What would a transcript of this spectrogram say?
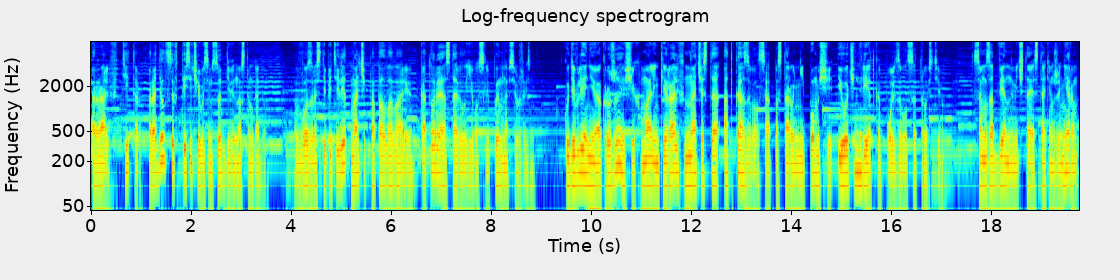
Ральф Титер родился в 1890 году. В возрасте пяти лет мальчик попал в аварию, которая оставила его слепым на всю жизнь. К удивлению окружающих, маленький Ральф начисто отказывался от посторонней помощи и очень редко пользовался тростью. Самозабвенно мечтая стать инженером,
